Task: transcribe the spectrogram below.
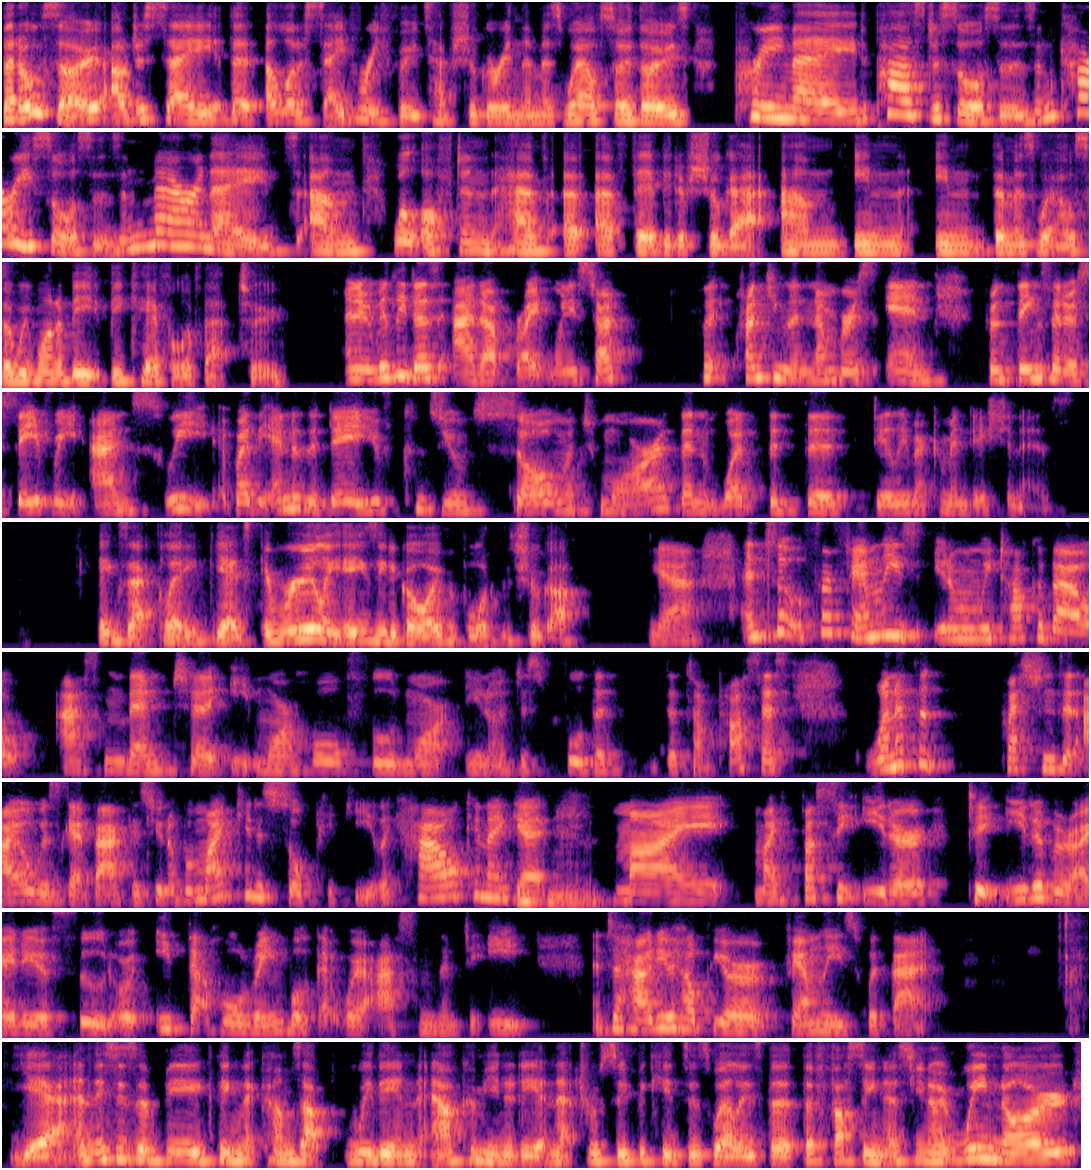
But also, I'll just say that a lot of savory foods have sugar in them as well. So, those pre made pasta sauces and curry sauces and marinades um, will often have a, a fair bit of sugar um, in, in them as well. So, we want to be, be careful of that too. And it really does add up, right? When you start put, crunching the numbers in from things that are savory and sweet, by the end of the day, you've consumed so much more than what the, the daily recommendation is. Exactly. Yeah, it's really easy to go overboard with sugar. Yeah. And so for families, you know, when we talk about asking them to eat more whole food, more, you know, just food that that's not processed, one of the questions that I always get back is, you know, but my kid is so picky. Like, how can I get mm-hmm. my my fussy eater to eat a variety of food or eat that whole rainbow that we're asking them to eat? And so, how do you help your families with that? Yeah and this is a big thing that comes up within our community at natural super kids as well is the the fussiness. You know we know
